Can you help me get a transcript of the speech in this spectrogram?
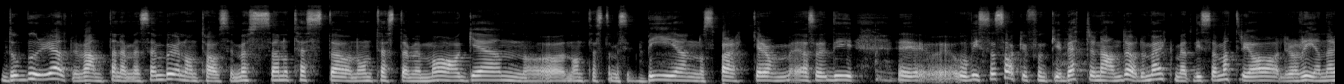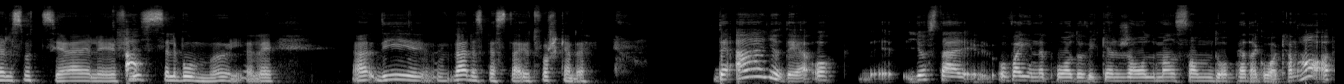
Då börjar allt med vantarna men sen börjar någon ta av sig mössan och testa och någon testar med magen och någon testar med sitt ben och sparkar dem. Alltså det, eh, och vissa saker funkar ju bättre än andra och då märker man att vissa material är de renare eller smutsigare eller flis ja. eller bomull. Eller, ja, det är världens bästa utforskande. Det är ju det och just där och vara inne på då vilken roll man som då pedagog kan ha.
